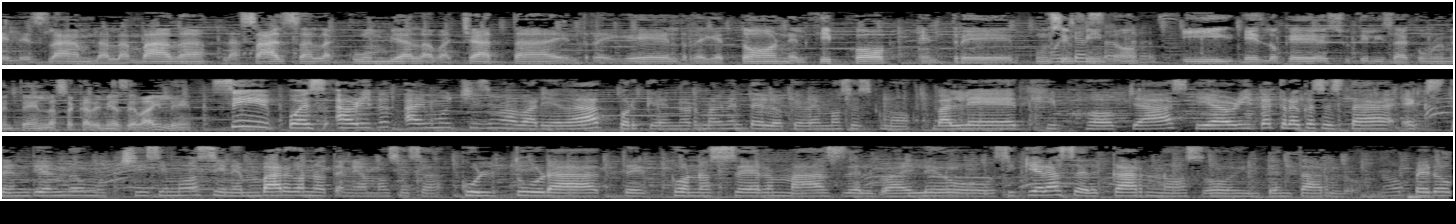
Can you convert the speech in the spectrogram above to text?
el slam, la lambada, la salsa, la cumbia, la bachata, el reggae, el reggaetón, el hip hop, entre un Muchos sinfín, ¿no? otros. Y es lo que se utiliza comúnmente en las academias de baile. Sí, pues ahorita hay muchísima variedad porque normalmente lo que vemos es como ballet, hip hop, jazz y ahorita creo que se está extendiendo muchísimo, sin embargo no teníamos esa cultura de conocer más del baile o siquiera acercarnos o intentarlo, ¿no? Pero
